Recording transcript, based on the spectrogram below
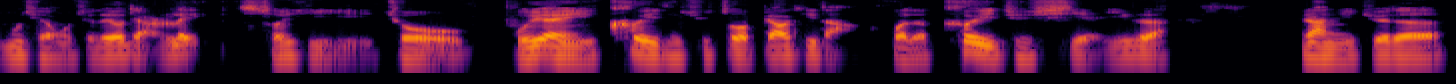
目前我觉得有点累，所以就不愿意刻意的去做标题党，或者刻意去写一个让你觉得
